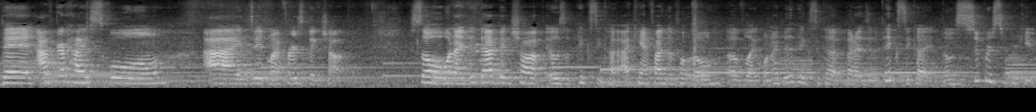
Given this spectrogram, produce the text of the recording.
Then after high school, I did my first big chop. So when I did that big chop, it was a pixie cut. I can't find the photo of like when I did the pixie cut, but I did the pixie cut. It was super, super cute.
